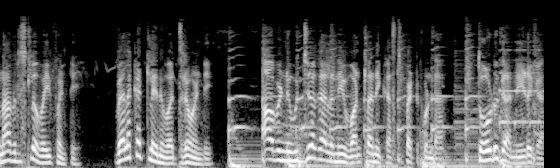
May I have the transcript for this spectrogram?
నా దృష్టిలో వైఫ్ అంటే వెలకట్లేని వజ్రం అండి. ఆవిడ్ని ఉద్యోగాలని వంటలని కష్టపెట్టకుండా తోడుగా నీడగా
